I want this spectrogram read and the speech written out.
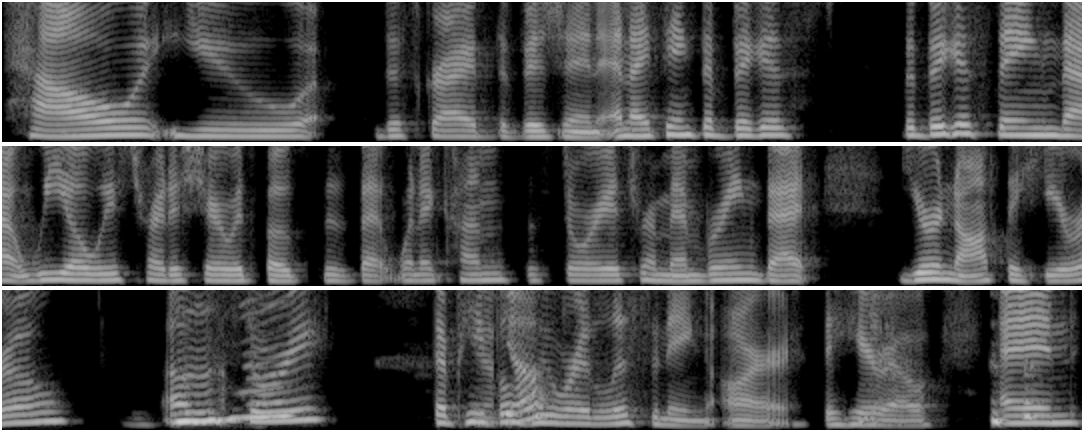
how you describe the vision. And I think the biggest the biggest thing that we always try to share with folks is that when it comes to story, it's remembering that you're not the hero of mm-hmm. the story. The people yep. who are listening are the hero. Yeah. and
